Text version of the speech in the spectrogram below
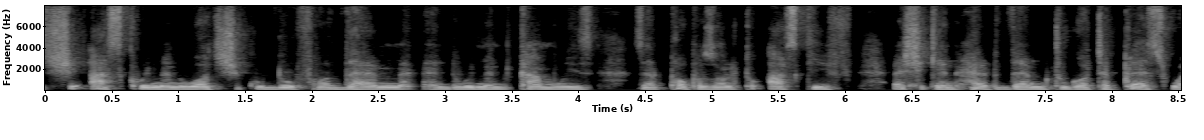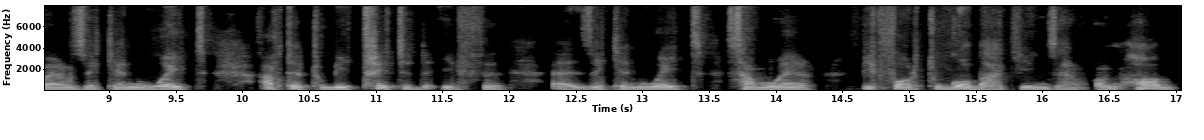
she asked women what she could do for them, and women come with their proposal to ask if uh, she can help them to go to a place where they can wait after to be treated, if uh, uh they can wait somewhere before to go back in their own home.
